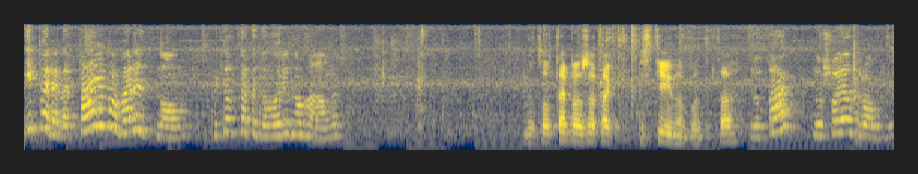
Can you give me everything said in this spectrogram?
І перевертаємо вверх дном. Хотіла сказати догорі ногами. Ну то в тебе вже так постійно буде, так? Ну так, ну що я зроблю?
